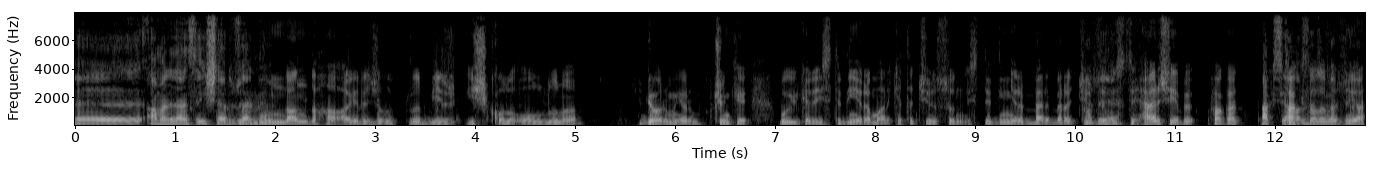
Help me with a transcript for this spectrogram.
Ee, ama nedense işler düzelmiyor. bundan daha ayrıcalıklı bir iş kolu olduğunu görmüyorum. Çünkü bu ülkede istediğin yere market açıyorsun, istediğin yere berber açıyorsun, iste her şeyi bir- fakat Taksi taksi, alamıyorsun tabii, Ya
